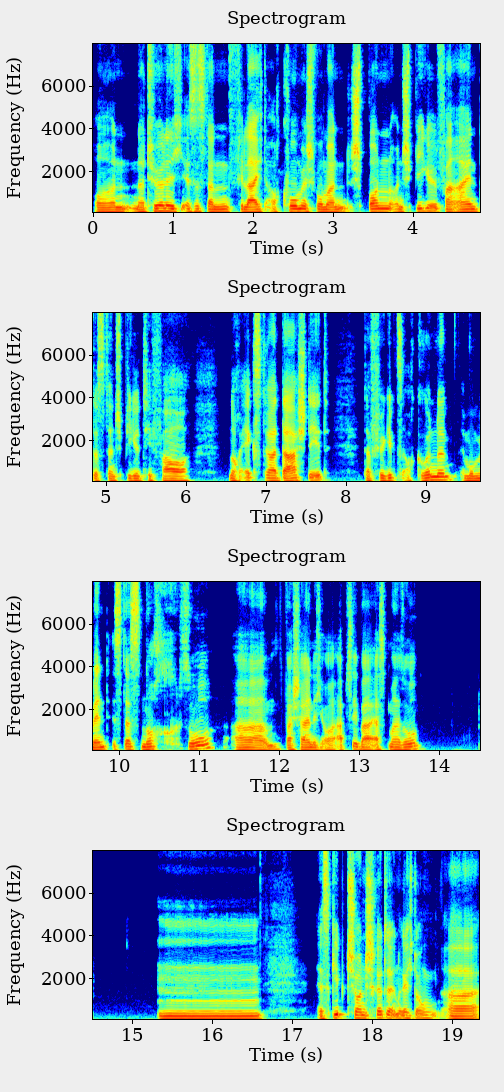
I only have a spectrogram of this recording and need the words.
Und natürlich ist es dann vielleicht auch komisch, wo man Spon und Spiegel vereint, dass dann Spiegel TV noch extra dasteht. Dafür gibt es auch Gründe. Im Moment ist das noch so, ähm, wahrscheinlich auch absehbar erstmal so. Hm, es gibt schon Schritte in Richtung, äh,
